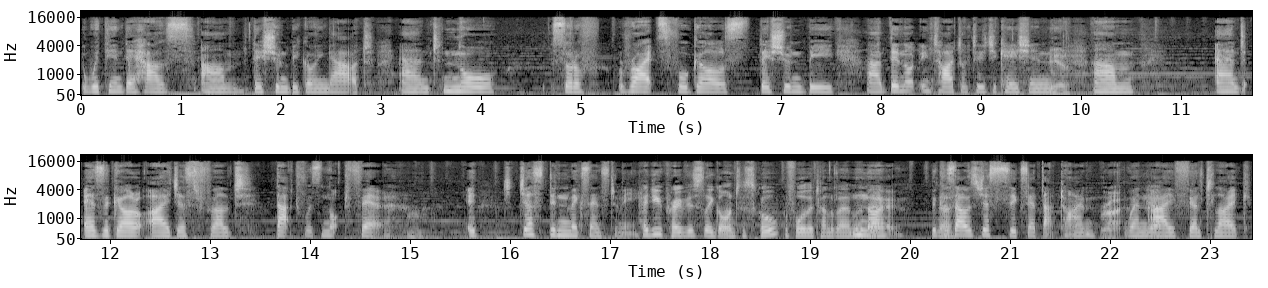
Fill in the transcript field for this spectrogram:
within their house. Um, they shouldn't be going out, and no sort of rights for girls. They shouldn't be. Uh, they're not entitled to education. Yeah. Um, and as a girl, I just felt that was not fair. It just didn't make sense to me. Had you previously gone to school before the Taliban were No, there? because No. I was just six at that time. Right. When Yeah. I felt like,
